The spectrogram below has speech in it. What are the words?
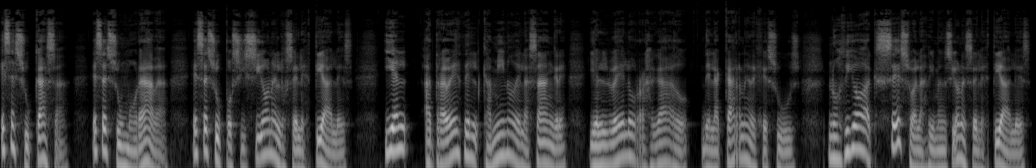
Esa es su casa, esa es su morada, esa es su posición en los celestiales, y Él a través del camino de la sangre y el velo rasgado de la carne de Jesús, nos dio acceso a las dimensiones celestiales,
